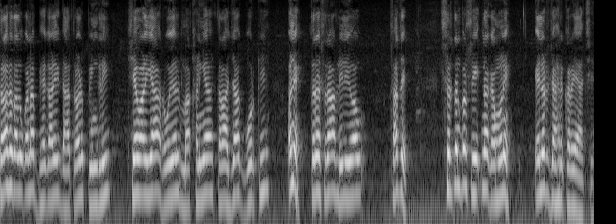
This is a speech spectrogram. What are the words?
તળાસા તાલુકાના ભેગાળી, દાંતરડ, પિંગલી, શેવાળિયા, રોયલ, માખણિયા, તળાજા, ગોરખી અને તરસરા લીલીવાવ સાથે સરતનપર સહિતના ગામોને એલર્ટ જાહેર કરાયા છે.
